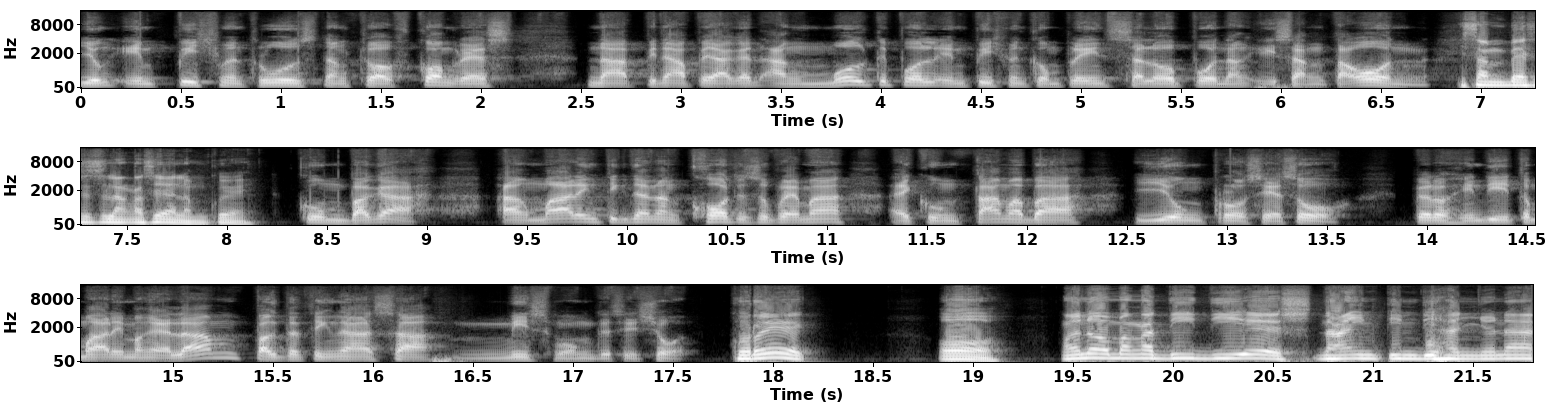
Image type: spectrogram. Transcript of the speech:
yung impeachment rules ng 12th Congress na pinapayagan ang multiple impeachment complaints sa loob po ng isang taon. Isang beses lang kasi alam ko eh. Kumbaga, ang maring tignan ng Korte Suprema ay kung tama ba yung proseso. Pero hindi ito maring mangialam pagdating na sa mismong desisyon. Correct. Oh, ano mga DDS, naintindihan nyo na.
